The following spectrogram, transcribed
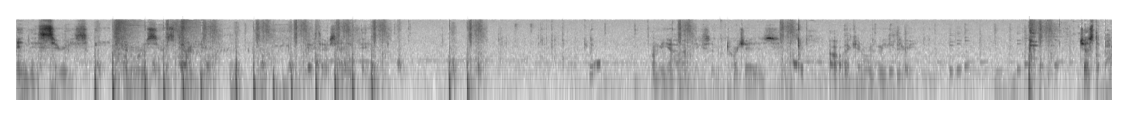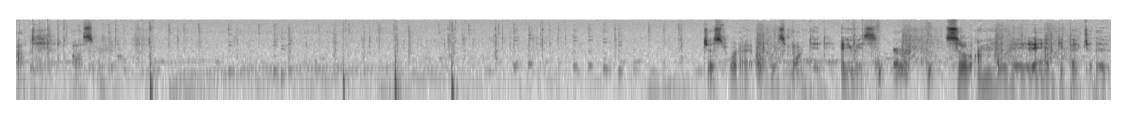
in this series. I don't want to see what's down here, if there's anything. Let me uh, make some torches. Oh, I can only make three. Just a pot. Awesome. Just what I always wanted. Anyways, so I'm gonna go ahead and get back to the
